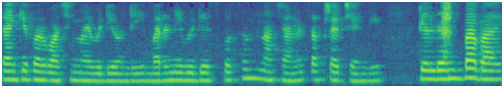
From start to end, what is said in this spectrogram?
Thank you for watching my video అండి. మరిన్ని వీడియోస్ కోసం నా ఛానల్ సబ్స్క్రైబ్ చేయండి. Till then bye bye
